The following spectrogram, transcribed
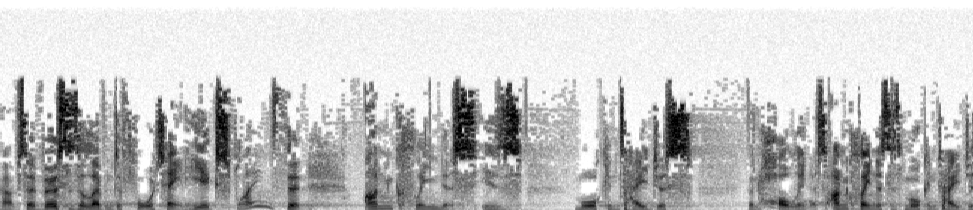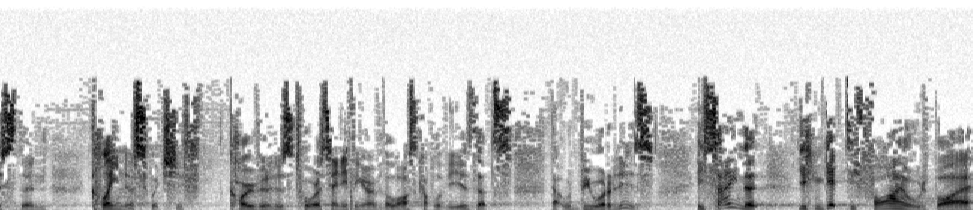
Uh, so verses 11 to 14, he explains that uncleanness is more contagious than holiness. Uncleanness is more contagious than cleanness, which if COVID has taught us anything over the last couple of years, that's, that would be what it is. He's saying that you can get defiled by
